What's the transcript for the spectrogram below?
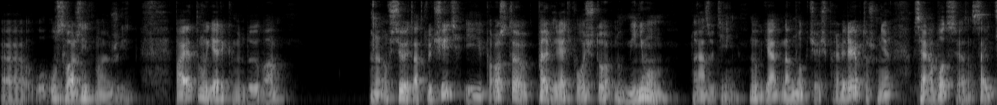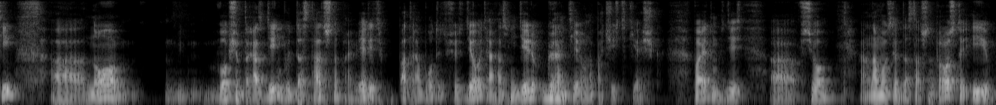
э, усложнит мою жизнь. Поэтому я рекомендую вам э, все это отключить и просто проверять почту, ну, минимум раз в день. Ну, я намного чаще проверяю, потому что меня вся работа связана с IT, э, но в общем-то, раз в день будет достаточно проверить, отработать, все сделать, а раз в неделю гарантированно почистить ящик. Поэтому здесь а, все, на мой взгляд, достаточно просто и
